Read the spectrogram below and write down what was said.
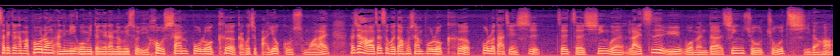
我是那个干嘛波隆安尼尼乌米登格兰诺米苏以后山布洛克改过去把右古苏马来。大家好，再次回到后山布洛克部落大件事。这则新闻来自于我们的新竹竹崎的哈，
